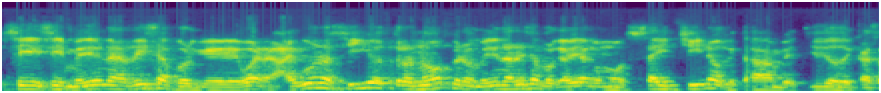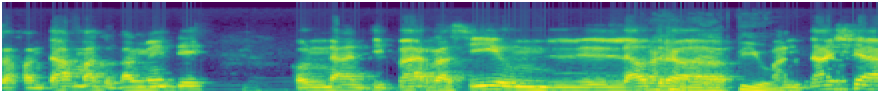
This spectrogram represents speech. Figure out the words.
sí, sí, me dio una risa porque, bueno, algunos sí, otros no, pero me dio una risa porque había como seis chinos que estaban vestidos de cazafantasma totalmente, con una antiparra así, un- la otra pantalla.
